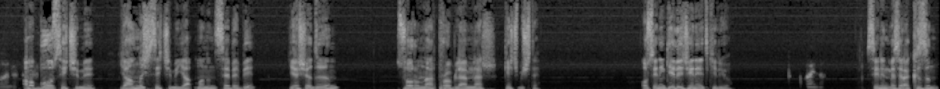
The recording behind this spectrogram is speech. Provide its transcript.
Maalesef. Ama bu seçimi yanlış seçimi yapmanın sebebi yaşadığın sorunlar, problemler geçmişte. O senin geleceğini etkiliyor. Aynen. Senin mesela kızın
